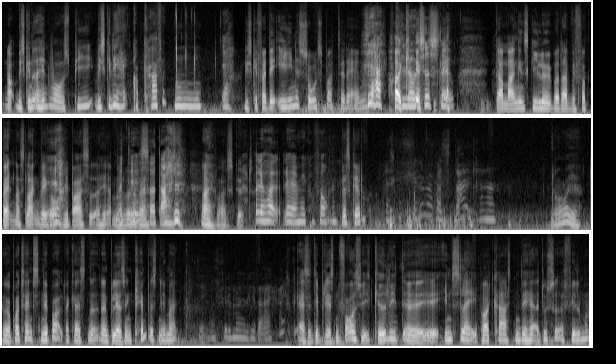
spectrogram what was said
Nå, vi skal ned og hente vores pige. Vi skal lige have en kop kaffe. Mm. Ja. Vi skal fra det ene solspot til det andet. Ja, Hold luksusliv. Der er mange skiløber, der vil forbande os langt væk Ja. over, at vi bare sidder her. Men, Men det er hvad? så dejligt. Nej, hvor er det skønt. Prøv lige øh, mikrofonen. Hvad skal du? Jeg skal filme mig for stejlt her. Nå ja, du kan prøve at tage en snebold og kaste ned. Den bliver altså en kæmpe snemand. Altså, det bliver sådan forholdsvis kedeligt øh, indslag i podcasten, det her. Du sidder og filmer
